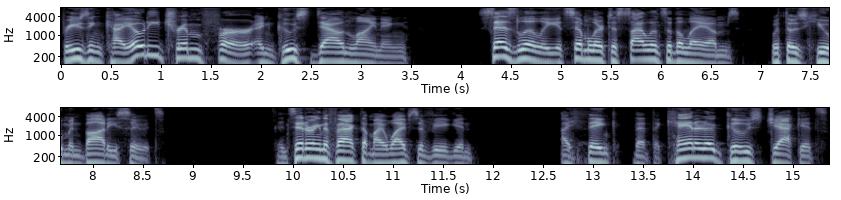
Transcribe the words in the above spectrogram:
for using coyote trim fur and goose down lining. Says Lily, it's similar to Silence of the Lambs with those human bodysuits. Considering the fact that my wife's a vegan, I think that the Canada Goose jackets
